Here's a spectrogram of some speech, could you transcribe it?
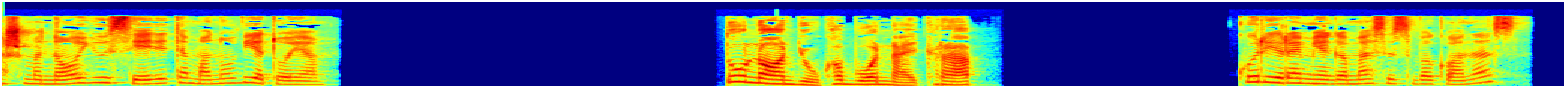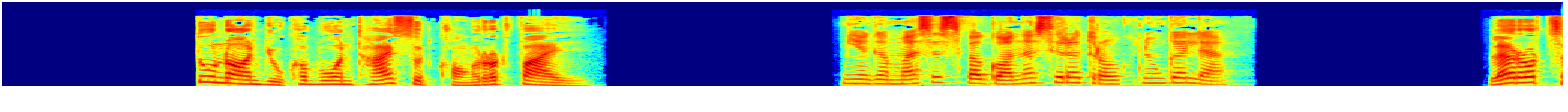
Aš manau, jūs sėdite mano vietoje. ตู้นอนอยู่ขบวนไหนครับ Kur yra miegamasis vagonas? ตู้นอนอยู่ขบวนท้ายสุดของรถไฟ Miegamasis vagonas yra traukinio gale. และรถเส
